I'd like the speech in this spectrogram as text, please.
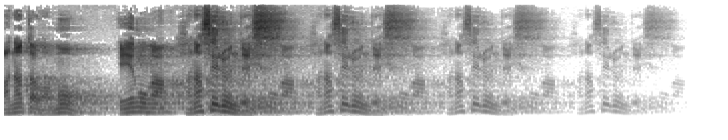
あなたはもう英語が話せるんです。話せるんです。話せるんです。話せるんです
